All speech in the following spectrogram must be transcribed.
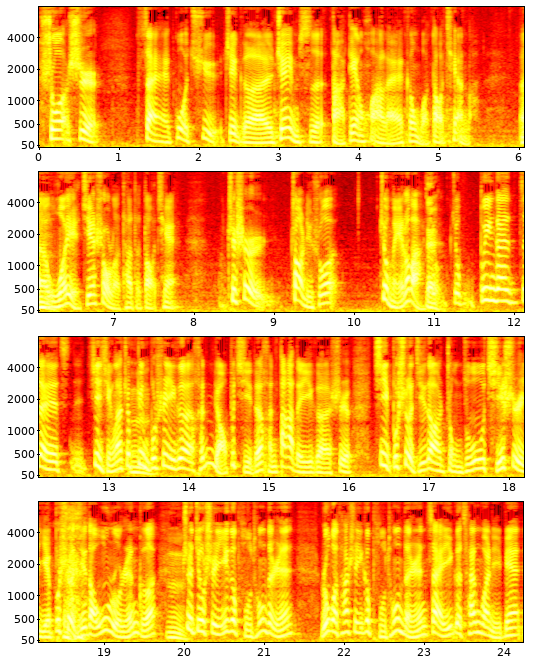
说是在过去这个 James 打电话来跟我道歉了，呃，我也接受了他的道歉，这事儿照理说。就没了吧，就就不应该再进行了。这并不是一个很了不起的、很大的一个，是既不涉及到种族歧视，也不涉及到侮辱人格。嗯，这就是一个普通的人。如果他是一个普通的人，在一个餐馆里边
